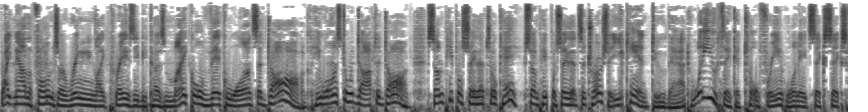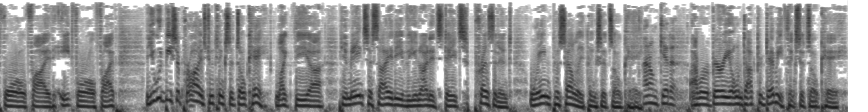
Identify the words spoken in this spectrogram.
Right now, the phones are ringing like crazy because Michael Vick wants a dog. He wants to adopt a dog. Some people say that's okay. Some people say that's atrocious. You can't do that. What do you think? At toll free at one eight six six four zero five eight four zero five. You would be surprised who thinks it's okay. Like the uh, Humane Society of the United States president, Wayne Pacelle, thinks it's okay. I don't get it. Our very own Dr. Debbie thinks it's okay.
